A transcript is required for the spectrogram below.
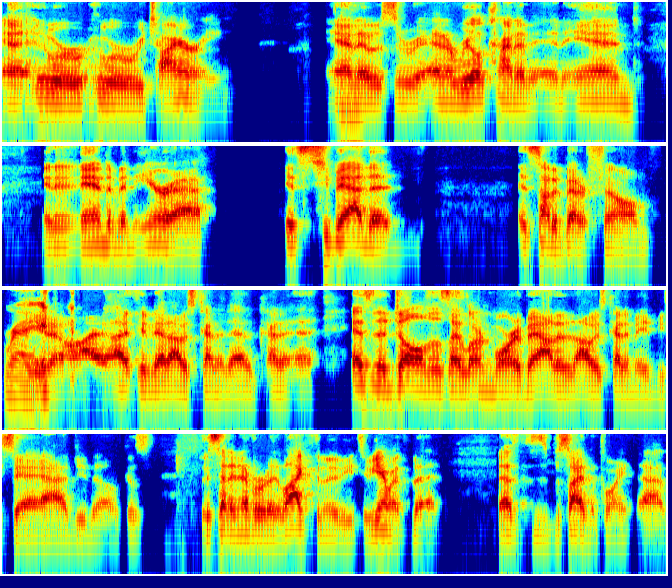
uh, who were who were retiring, and Mm-hmm. it was a, and a real kind of an end an end of an era. It's too bad that it's not a better film. Right. You know, I, I think that I was kind of that kind of as an adult as I learned more about it, it always kind of made me sad. You know, because they said I never really liked the movie to begin with, but that's beside the point. Um,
